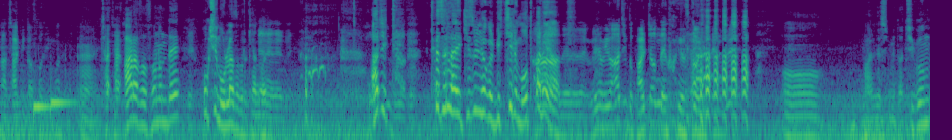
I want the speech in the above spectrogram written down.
아, 자기가 서지만. 예. 자, 아, 알아서 서는데 네. 혹시 몰라서 그렇게 한 거예요. 네네네. 아직 몰라서. 테슬라의 기술력을 믿지를 못하네요. 아, 네네네. 왜냐면 이거 아직도 발전되고 있는 상황이기 때문에. 어. 알겠습니다. 지금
